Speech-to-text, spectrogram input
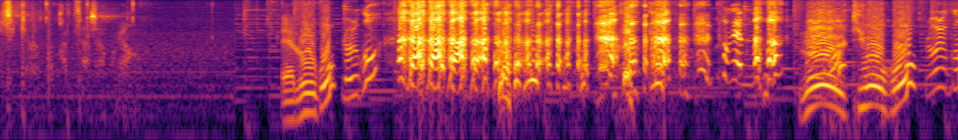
시키면 뭐 같이 하자고요. 예, 롤고? 롤고? 통했나? 롤 디오고? 롤고?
